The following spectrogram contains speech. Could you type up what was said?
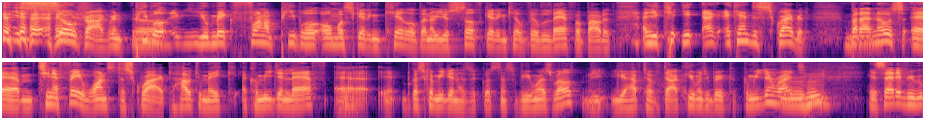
It's so dark when people you make fun of people almost getting killed and or yourself getting killed. You laugh about it, and you, can't, you I, I can't describe it. But I know um, Tina Fey once described how to make a comedian laugh uh, because comedian has a good sense of humor as well. You, you have to have dark humor to be a comedian, right? He said if you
